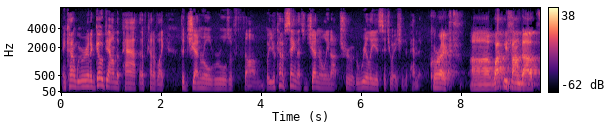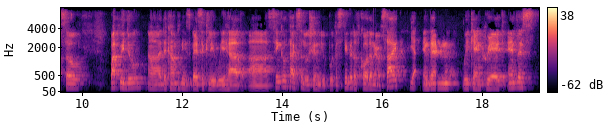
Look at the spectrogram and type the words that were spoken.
And kind of we were going to go down the path of kind of like the general rules of thumb. But you're kind of saying that's generally not true. It really is situation dependent. Correct. Uh, what we found out, so what we do uh, the company is basically we have a single tag solution. You put a snippet of code on your site, yeah. and then we can create endless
